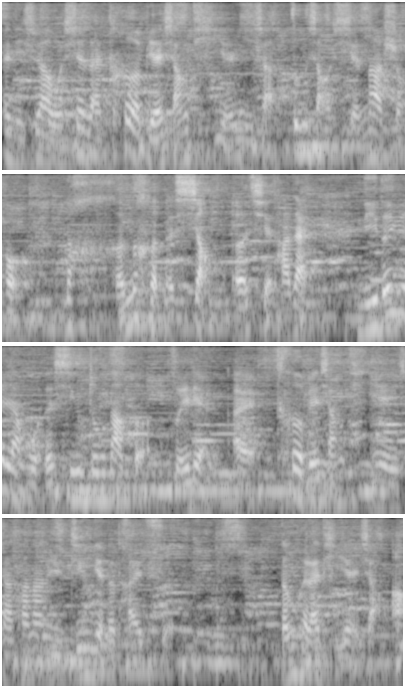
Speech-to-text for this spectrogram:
哎，你知道我现在特别想体验一下曾小贤那时候那狠狠的笑，而且他在《你的月亮我的心》中那个嘴脸，哎，特别想体验一下他那句经典的台词。等会来体验一下啊！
